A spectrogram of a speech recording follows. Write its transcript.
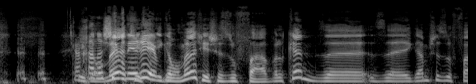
ככה אנשים נראים. היא גם אומרת שהיא שזופה, אבל כן, זה, זה גם שזופה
